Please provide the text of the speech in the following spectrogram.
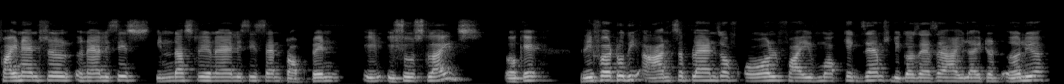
financial analysis, industry analysis, and top 10 issue slides. Okay. Refer to the answer plans of all five mock exams because as I highlighted earlier,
